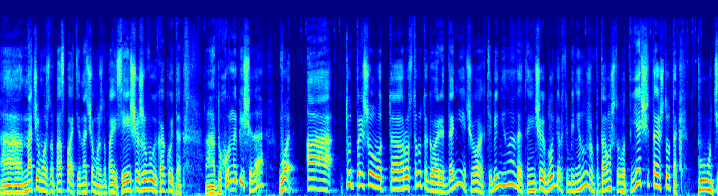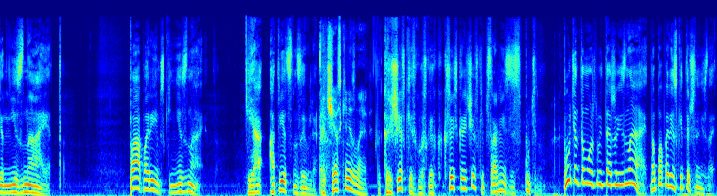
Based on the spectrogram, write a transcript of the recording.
а, на чем можно поспать и на чем можно поесть. Я еще живу и какой-то а, духовной пищей, да? Вот. А тут пришел вот а, Роструд и говорит, да не, чувак, тебе не надо, это ничего, и блогер тебе не нужен, потому что вот я считаю, что так. Путин не знает. Папа Римский не знает. Я ответственно заявляю. Кричевский не знает? Кричевский, господи, кто есть Кричевский по сравнению с Путиным? Путин-то, может быть, даже и знает, но Папа Римский точно не знает.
